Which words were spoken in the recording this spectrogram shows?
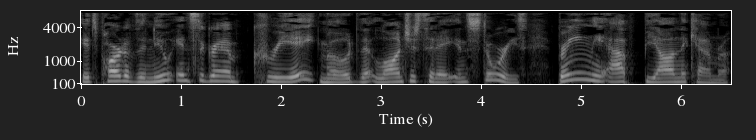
It's part of the new Instagram Create mode that launches today in Stories, bringing the app beyond the camera.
